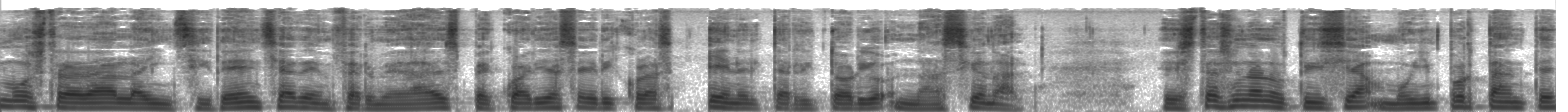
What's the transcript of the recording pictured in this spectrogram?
mostrará la incidencia de enfermedades pecuarias agrícolas en el territorio nacional. Esta es una noticia muy importante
